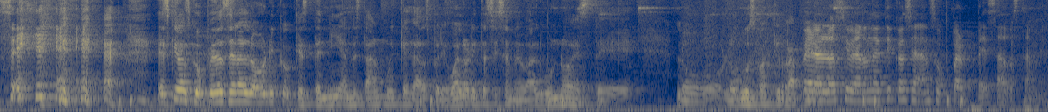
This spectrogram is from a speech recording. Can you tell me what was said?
Sí. es que los cupidos era lo único que tenían, estaban muy cagados, pero igual ahorita si se me va alguno, este lo, lo busco aquí rápido. Pero los cibernéticos eran súper pesados también.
